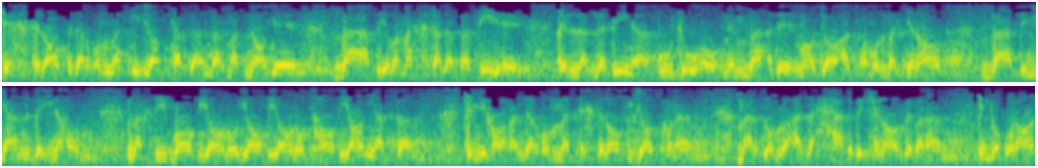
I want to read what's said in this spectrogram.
اختلاف در امت ایجاد کردن بر مبنای بعضی و مختلف فیه الا الذین اوتوه من بعد ما جاءتهم البینات بقیا بینهم. وقتی باقیان و یاقیان و تاقیانی هستند که می‌خواهند در امت اختلاف ایجاد کنند مردم را از حق به کنار ببرند. این رو قرآن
